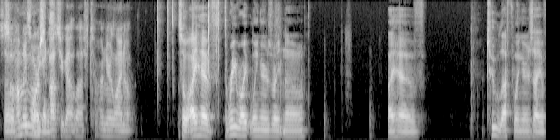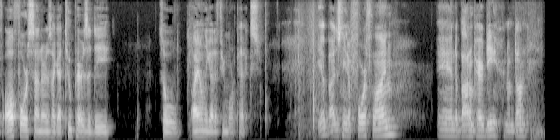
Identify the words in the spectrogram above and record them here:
so, how many more spots you got left on your lineup? So I have three right wingers right now. I have two left wingers. I have all four centers. I got two pairs of D. So I only got a few more picks. Yep, I just need a fourth line and a bottom pair D, and I'm done.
